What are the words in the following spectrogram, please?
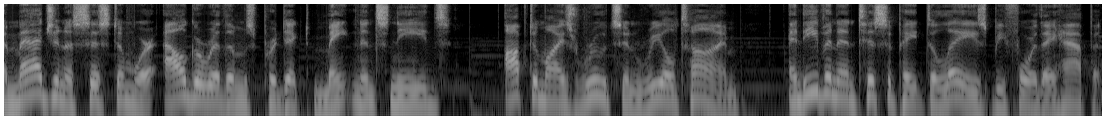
Imagine a system where algorithms predict maintenance needs, optimize routes in real time, and even anticipate delays before they happen.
